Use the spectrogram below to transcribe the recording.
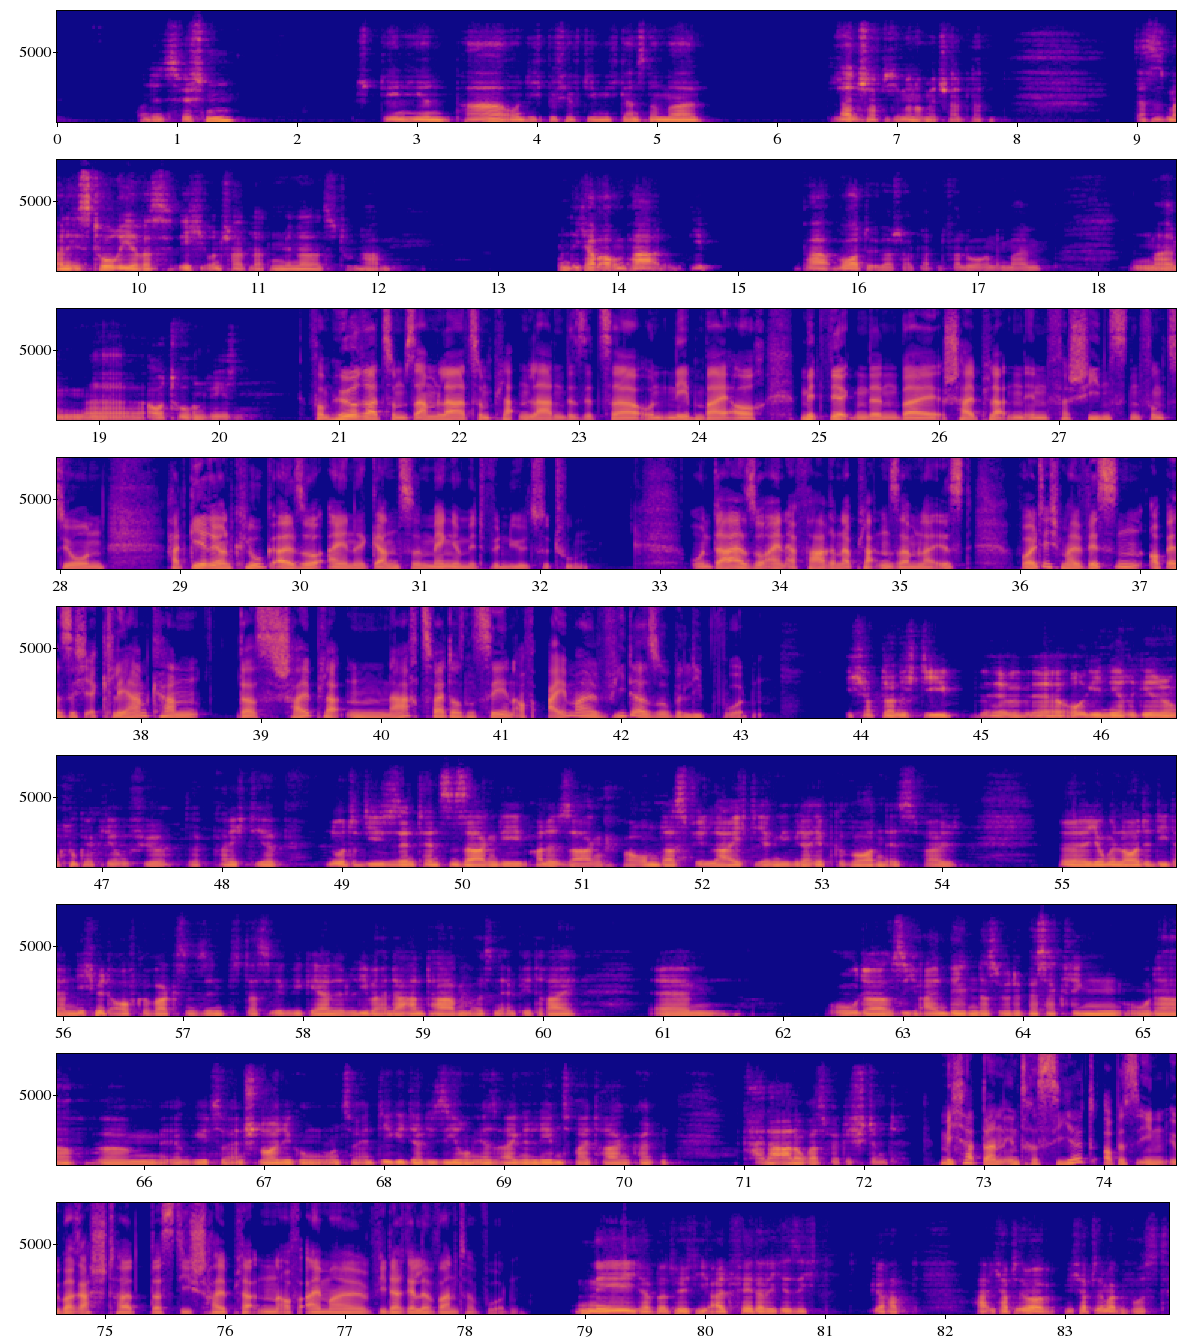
und inzwischen stehen hier ein paar und ich beschäftige mich ganz normal leidenschaftlich immer noch mit Schallplatten. Das ist meine Historie, was ich und Schallplatten miteinander zu tun haben. Und ich habe auch ein paar, die, ein paar Worte über Schallplatten verloren in meinem, in meinem äh, Autorenwesen. Vom Hörer zum Sammler, zum Plattenladenbesitzer und nebenbei auch Mitwirkenden bei Schallplatten in verschiedensten Funktionen hat Gerion Klug also eine ganze Menge mit Vinyl zu tun. Und da er so ein erfahrener Plattensammler ist, wollte ich mal wissen, ob er sich erklären kann, dass Schallplatten nach 2010 auf einmal wieder so beliebt wurden ich habe da nicht die äh, äh, originäre Gerion Klug-Erklärung für. Da kann ich dir nur die Sentenzen sagen, die alle sagen. Warum das vielleicht irgendwie wieder hip geworden ist, weil äh, junge Leute, die dann nicht mit aufgewachsen sind, das irgendwie gerne lieber in der Hand haben als ein MP3. Ähm, oder sich einbilden, das würde besser klingen oder ähm, irgendwie zur Entschleunigung und zur Entdigitalisierung ihres eigenen Lebens beitragen könnten. Keine Ahnung, was wirklich stimmt. Mich hat dann interessiert, ob es ihn überrascht hat, dass die Schallplatten auf einmal wieder relevanter wurden. Nee, ich habe natürlich die altväterliche Sicht gehabt. Ich habe es immer, immer gewusst.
